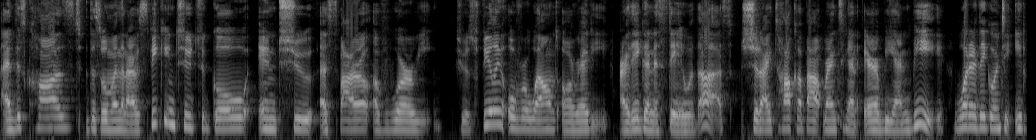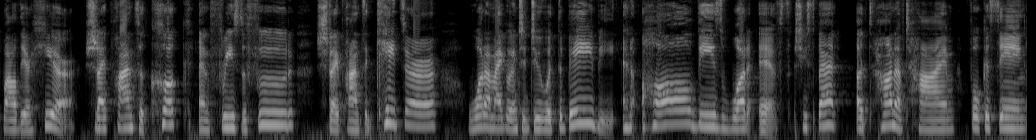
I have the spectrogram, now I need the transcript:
And this caused this woman that I was speaking to to go into a spiral of worry. She was feeling overwhelmed already. Are they going to stay with us? Should I talk about renting an Airbnb? What are they going to eat while they're here? Should I plan to cook and freeze the food? Should I plan to cater? What am I going to do with the baby? And all these what ifs. She spent a ton of time focusing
